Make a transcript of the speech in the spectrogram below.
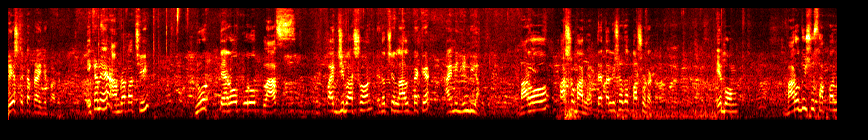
বেস্ট একটা প্রাইজে পাবেন। এখানে আমরা পাচ্ছি নোট তেরো pro plus five G version এটা হচ্ছে লাল প্যাকেট আই মিন ইন্ডিয়া বারো, পাঁচশো বারো, তেতাল্লিশ হাজার পাঁচশো টাকা। এবং বারো দুইশো ছাপ্পান্ন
